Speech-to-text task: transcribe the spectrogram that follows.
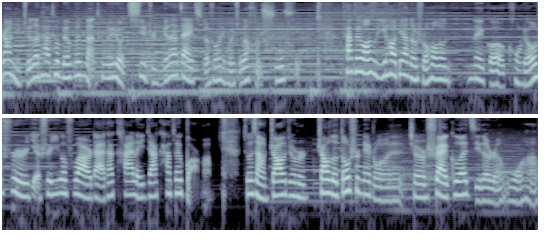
让你觉得他特别温暖、特别有气质，你跟他在一起的时候，你会觉得很舒服。咖啡王子一号店的时候，那个孔刘是也是一个富二代，他开了一家咖啡馆嘛，就想招就是招的都是那种就是帅哥级的人物哈。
